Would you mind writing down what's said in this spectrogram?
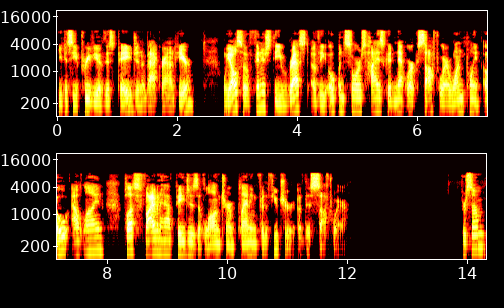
You can see a preview of this page in the background here. We also finished the rest of the open source Highest Good Network Software 1.0 outline, plus five and a half pages of long-term planning for the future of this software. For some,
